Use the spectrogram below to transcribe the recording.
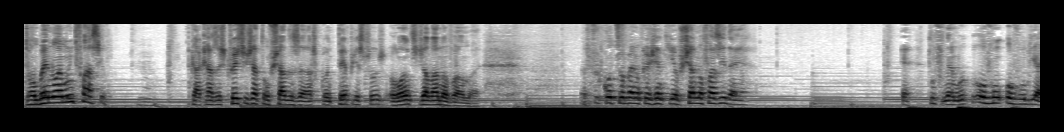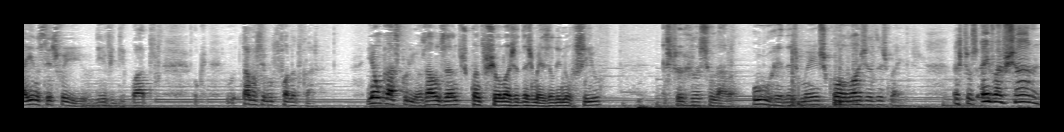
Também não é muito fácil. Porque há casas que fecham já estão fechadas há quanto tempo e as pessoas, ou antes, já lá não vão, não é? As pessoas, quando souberam que a gente ia fechar, não fazem ideia. É, telefonei houve, um, houve um dia aí, não sei se foi o dia 24, o que- estava sempre o telefone a tocar. E é um caso curioso, há uns anos, quando fechou a loja das meias ali no Recio, as pessoas relacionaram o Rei das Meias com a loja das meias. As pessoas, ei, vai fechar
